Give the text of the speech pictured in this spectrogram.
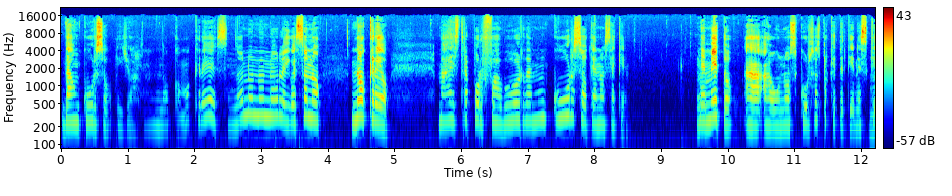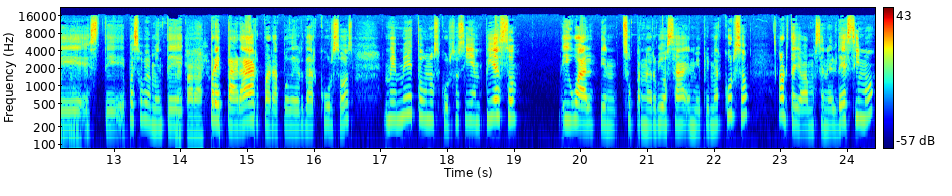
da un curso. Y yo, "Ay, no, ¿cómo crees? No, no, no, no, le digo, eso no, no creo. Maestra, por favor, dame un curso, que no sé qué. Me meto a, a unos cursos porque te tienes que, este, pues obviamente Preparar. preparar para poder dar cursos. Me meto a unos cursos y empiezo igual, bien súper nerviosa en mi primer curso. Ahorita ya vamos en el décimo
